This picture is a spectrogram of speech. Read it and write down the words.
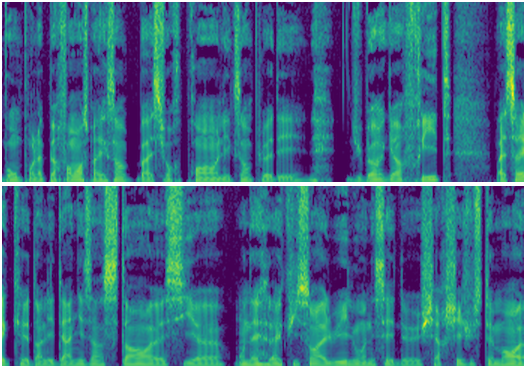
bons pour la performance. Par exemple, bah, si on reprend l'exemple des, du burger frites, bah, c'est vrai que dans les derniers instants, euh, si euh, on a la cuisson à l'huile ou on essaye de chercher justement euh,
